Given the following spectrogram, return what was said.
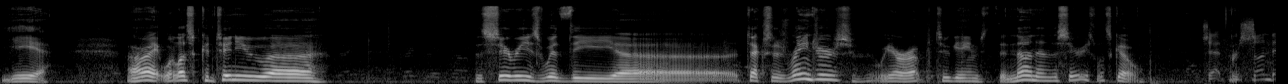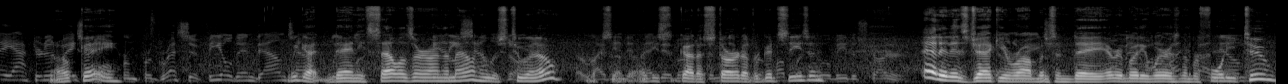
Yeah. All right, well, let's continue uh, the series with the uh, Texas Rangers. We are up two games to none in the series. Let's go. Set for Sunday afternoon Okay. from Progressive Field in downtown We got. Danny Salazar on the mound, who's Salazar, 2 0. a Looks like he's got a start of a good season. will be the starter. And it is Jackie Robinson Day. Everybody wears number 42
